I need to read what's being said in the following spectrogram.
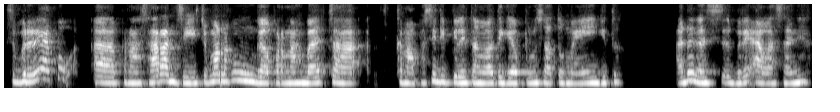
Sebenarnya aku uh, penasaran sih, cuman aku nggak pernah baca kenapa sih dipilih tanggal 31 Mei gitu. Ada nggak sih sebenarnya alasannya?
